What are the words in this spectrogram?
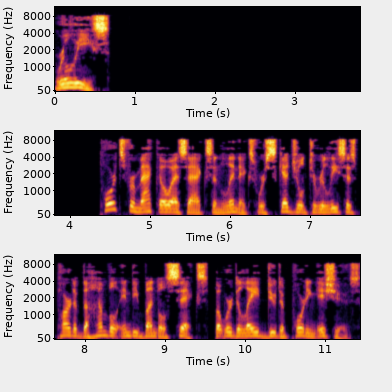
Release Ports for Mac OS X and Linux were scheduled to release as part of the Humble Indie Bundle 6, but were delayed due to porting issues.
